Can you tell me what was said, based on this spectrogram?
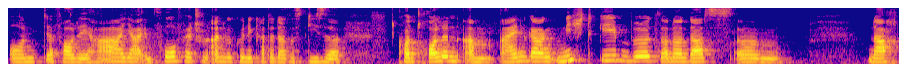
und der VDH ja im Vorfeld schon angekündigt hatte, dass es diese Kontrollen am Eingang nicht geben wird, sondern dass ähm, nach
